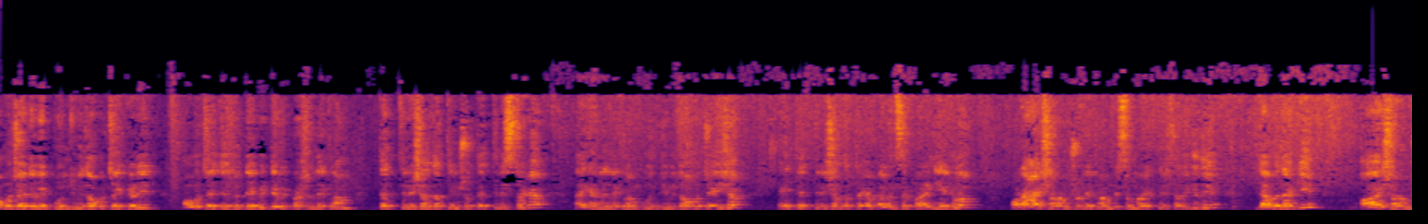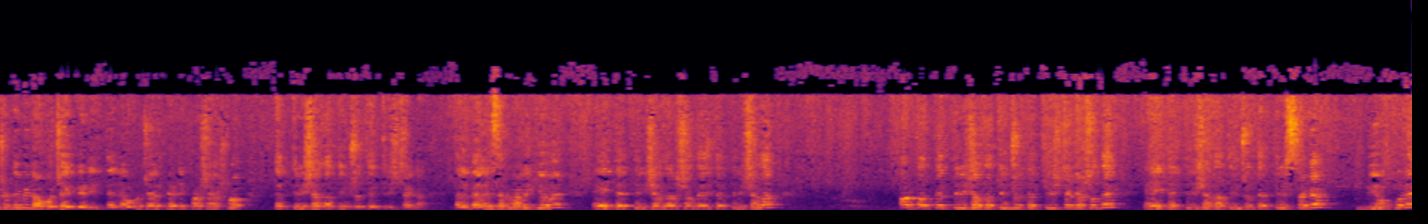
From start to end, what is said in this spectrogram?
অবচয় ডেবিট পুঞ্জীবিত অবচয় ক্রেডিট অবচয় যেহেতু ডেবিট ডেবিট পাশে লিখলাম, তেত্রিশ হাজার তিনশো তেত্রিশ টাকা। এখানে লিখলাম পুঞ্জীবিত অবচয় হিসাব। এই তেত্রিশ হাজার টাকা ব্যালেন্সের করে নিয়ে গেলাম। পরে আয় সারাংশ লিখলাম ডিসেম্বর একত্রিশ তারিখে দিয়ে। যাবে দেখি আয় সারাংশ ডেবিট অবচয় ক্রেডিট তাহলে অবচয় ক্রেডিট পাশে আসলো তেত্রিশ হাজার তিনশো তেত্রিশ টাকা। তাহলে ব্যালেন্সের বারে কি হবে? এই তেত্রিশ হাজার সাথে তেত্রিশ হাজার অর্থাৎ তেত্রিশ হাজার তিনশো তেত্রিশ টাকার সাথে এই তেত্রিশ হাজার তিনশো তেত্রিশ টাকা বিয়োগ করে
